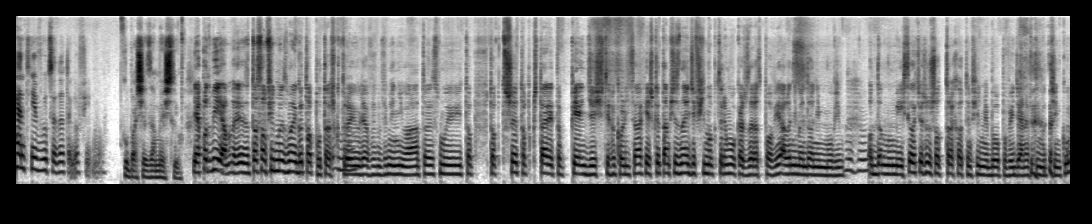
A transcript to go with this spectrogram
Chętnie wrócę do tego filmu. Kuba się zamyślił. Ja podbijam. Y, To są filmy z mojego topu też, które Mhm. Julia wy- wymieniła. To jest mój top, top 3, top 4, top 5 gdzieś w tych okolicach. Jeszcze tam się znajdzie film, o którym Łukasz zaraz powie, ale nie będę o nim mówił. Mhm. Oddam mu miejsce, chociaż już od, trochę o tym filmie było powiedziane w tym odcinku.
